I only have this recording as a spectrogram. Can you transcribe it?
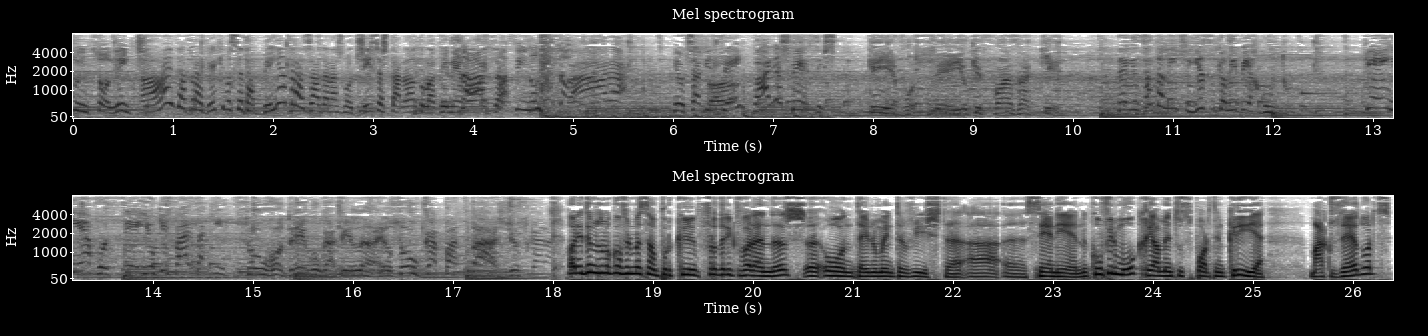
sua insolente. Ai, dá pra ver que você tá bem atrasada nas notícias, tarântula venenosa. Saco assim não estou. Para! Eu te avisei várias vezes. Quem é você e o que faz aqui? É exatamente isso que eu me pergunto. Quem é você e o que faz aqui? Sou o Rodrigo Gavilã, eu sou o capataz de os caras... Ora, e temos uma confirmação porque Frederico Varandas, uh, ontem numa entrevista à uh, CNN, confirmou que realmente o Sporting queria Marcos Edwards,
